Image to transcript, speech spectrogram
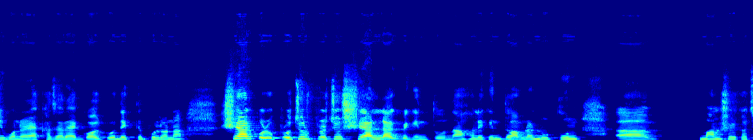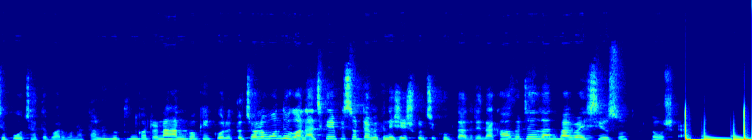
জীবনের এক হাজার এক গল্প দেখতে ভুলো না। শেয়ার করো। প্রচুর প্রচুর শেয়ার লাগবে কিন্তু। না হলে কিন্তু আমরা নতুন মানুষের কাছে পৌঁছাতে পারব না। তাহলে নতুন ঘটনা আনব কি করে? তো চলো বন্ধুগণ, আজকের এপিসোডটা আমি এখানে শেষ করছি। খুব তাড়াতাড়ি দেখা হবে। Till then bye bye see you soon নমস্কার।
